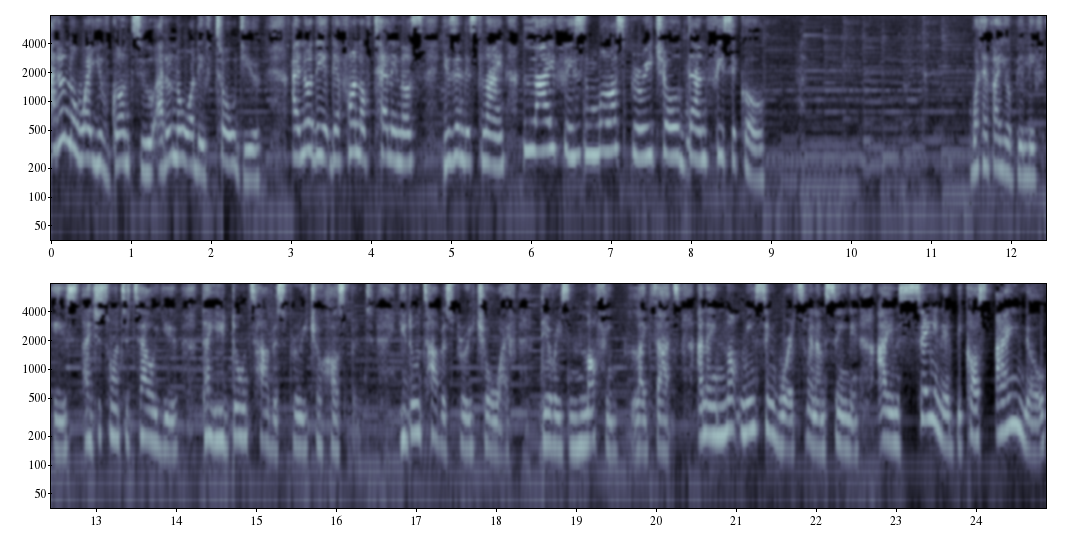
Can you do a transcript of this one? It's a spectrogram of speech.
I don't know where you've gone to. I don't know what they've told you. I know they, they're fond of telling us using this line, life is more spiritual than physical whatever your belief is, I just want to tell you that you don't have a spiritual husband. You don't have a spiritual wife. There is nothing like that. And I'm not mincing words when I'm saying it. I am saying it because I know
